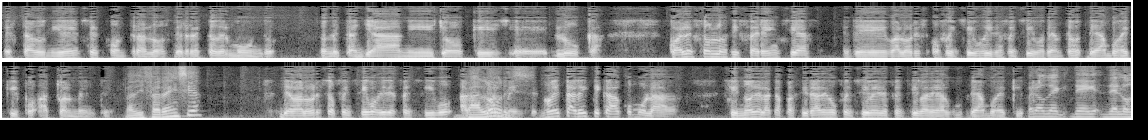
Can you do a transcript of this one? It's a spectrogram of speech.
estadounidenses contra los del resto del mundo, donde están Gianni, Jokic, eh, Luca, ¿cuáles son las diferencias de valores ofensivos y defensivos de, ambos equipos actualmente? La diferencia, De valores ofensivos y defensivos Valores. actualmente. No estadísticas acumuladas, sino de las capacidades ofensivas y defensivas de, de ambos equipos. Pero de, de, de los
